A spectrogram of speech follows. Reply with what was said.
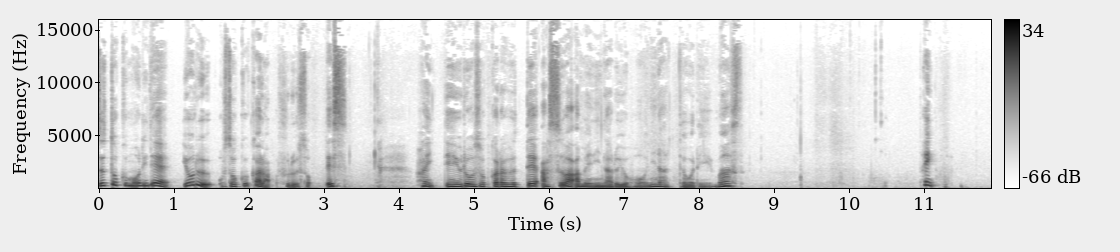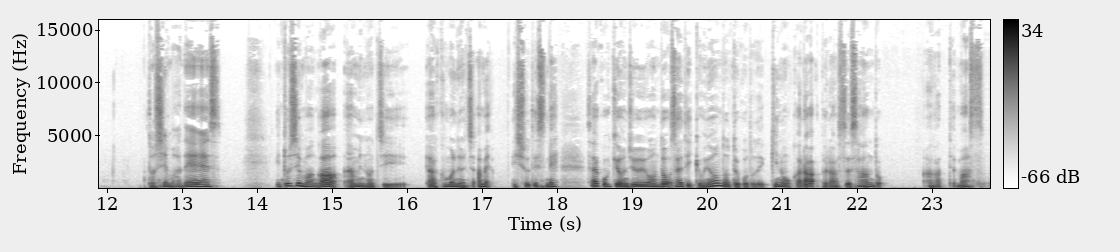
ずっと曇りで夜遅くから降るそうです。はい。で夜遅くから降って明日は雨になる予報になっております。はい。糸島です。糸島が雨のちあ曇りのち雨。一緒ですね。最高気温14度最低気温4度ということで昨日からプラス3度上がってます。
